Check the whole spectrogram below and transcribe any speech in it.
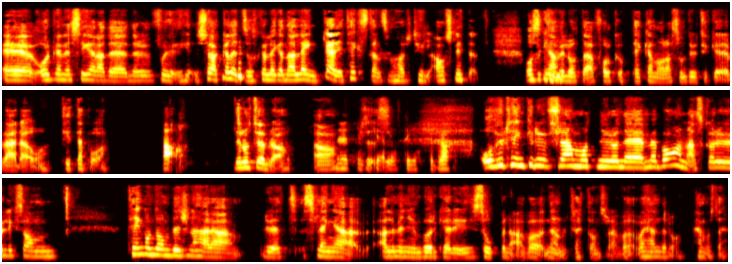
eh, organiserade, när du får söka lite så ska vi lägga några länkar i texten som hör till avsnittet. Och så kan mm. vi låta folk upptäcka några som du tycker är värda att titta på. Ja. Det låter väl bra? Ja, det precis. jag låter jättebra. Och hur tänker du framåt nu med barnen? Ska du liksom Tänk om de blir såna här, du vet, slänga aluminiumburkar i soporna när de är 13, sådär. Vad, vad händer då hemma hos dig?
